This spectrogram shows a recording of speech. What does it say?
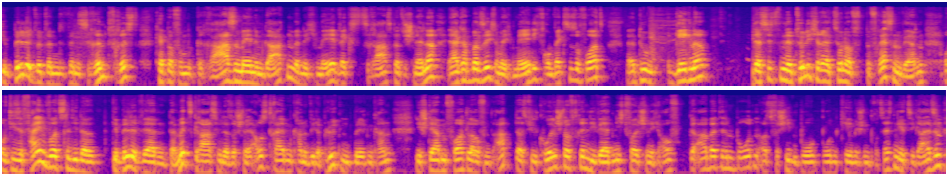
gebildet wird, wenn, wenn es Rind frisst, kennt man vom Rasenmähen im Garten, wenn ich mähe, wächst das Gras plötzlich schneller, ärgert man sich, aber ich mähe dich, warum wächst du sofort? Du Gegner. Das ist eine natürliche Reaktion aufs Befressen werden. Und diese Feinwurzeln, die da gebildet werden, damit das Gras wieder so schnell austreiben kann und wieder Blüten bilden kann, die sterben fortlaufend ab. Da ist viel Kohlenstoff drin, die werden nicht vollständig aufgearbeitet im Boden aus verschiedenen bodenchemischen Prozessen, die jetzt egal sind.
